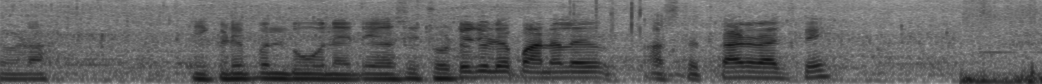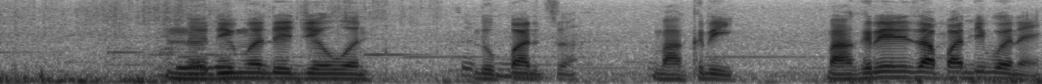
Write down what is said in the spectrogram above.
एवढा. इकडे पण दोन आहे ते असे छोटे छोटे पानाला असतात. काय राज ते? नदीमध्ये जेवण. दुपारचं. भाकरी. भाकरी आणि चपाती पण आहे.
